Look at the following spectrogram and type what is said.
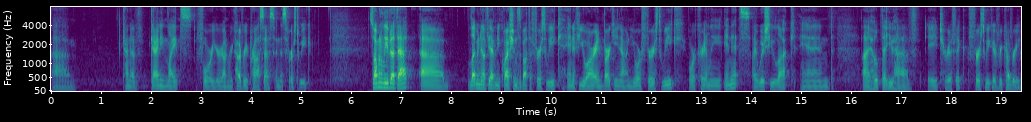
um, kind of guiding lights for your own recovery process in this first week. So I'm going to leave it at that. Uh, let me know if you have any questions about the first week. And if you are embarking on your first week or currently in it, I wish you luck. And I hope that you have a terrific first week of recovery.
